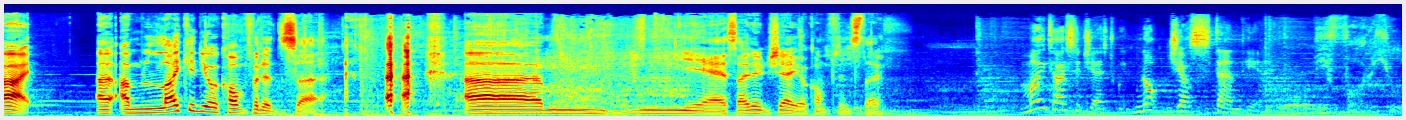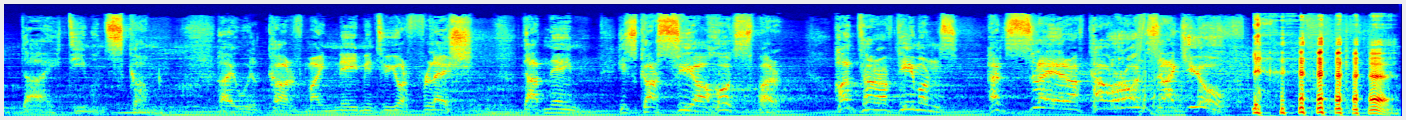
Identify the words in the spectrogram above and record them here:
Alright. Uh, I'm liking your confidence, sir. um, yes, I don't share your confidence, though. Might I suggest we not just stand here? Before you die, demon scum, I will carve my name into your flesh. That name is Garcia Hotspur, hunter of demons and slayer of cabrons like you.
